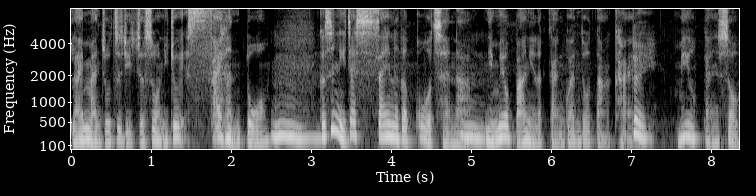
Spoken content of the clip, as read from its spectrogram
来满足自己的时候，你就会塞很多。嗯，可是你在塞那个过程啊，你没有把你的感官都打开，，对，没有感受，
